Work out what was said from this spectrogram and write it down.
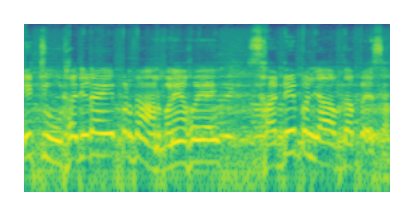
ਇਹ ਝੂਠ ਆ ਜਿਹੜਾ ਇਹ ਪ੍ਰਧਾਨ ਬਣਿਆ ਹੋਇਆ ਹੈ ਸਾਡੇ ਪੰਜਾਬ ਦਾ ਪੈਸਾ।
